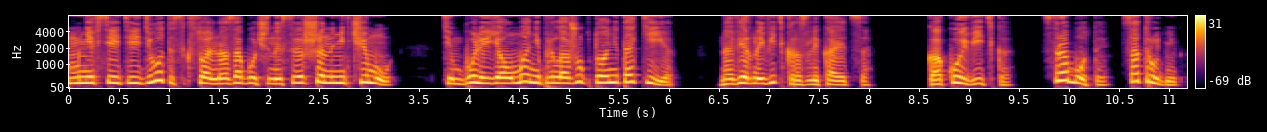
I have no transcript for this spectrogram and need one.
Мне все эти идиоты сексуально озабоченные совершенно ни к чему. Тем более я ума не приложу, кто они такие. Наверное, Витька развлекается. Какой Витька? С работы, сотрудник.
